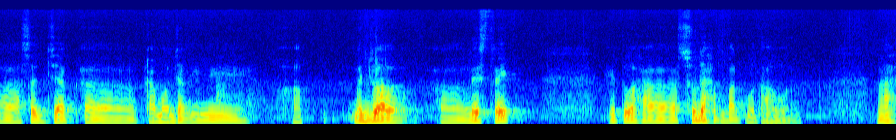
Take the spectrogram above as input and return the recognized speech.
uh, sejak uh, Kamojang ini uh, menjual uh, listrik itu uh, sudah 40 tahun. Nah,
